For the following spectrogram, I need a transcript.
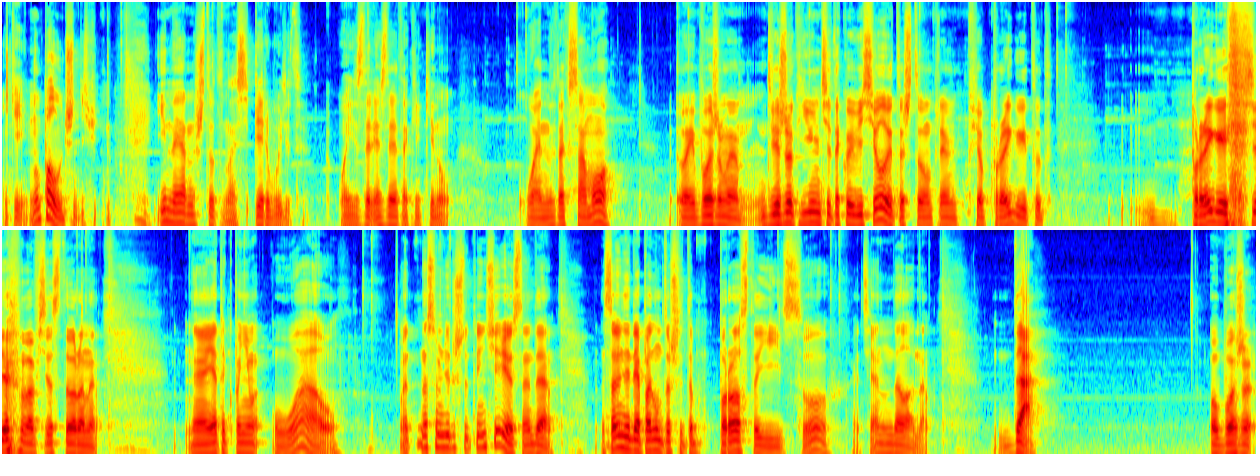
Окей, ну получше, действительно. И, наверное, что-то у нас теперь будет. Ой, зря, зря так я кинул. Ой, ну так само. Ой, боже мой, движок Unity такой веселый, то что он прям все прыгает тут. Прыгает все во все стороны. А, я так понимаю... Вау. Это на самом деле что-то интересное, да. На самом деле я подумал, что это просто яйцо. Хотя, ну да ладно. Да. О боже,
